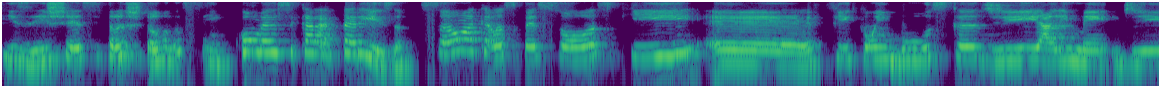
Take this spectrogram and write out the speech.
Existe esse transtorno, sim. Como ele se caracteriza? São aquelas pessoas que é, ficam em busca de, de,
